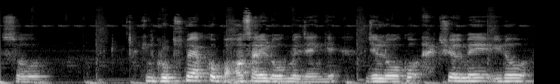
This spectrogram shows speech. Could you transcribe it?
सो so, इन ग्रुप्स में आपको बहुत सारे लोग मिल जाएँगे जिन लोगों को एक्चुअल में यू नो know,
